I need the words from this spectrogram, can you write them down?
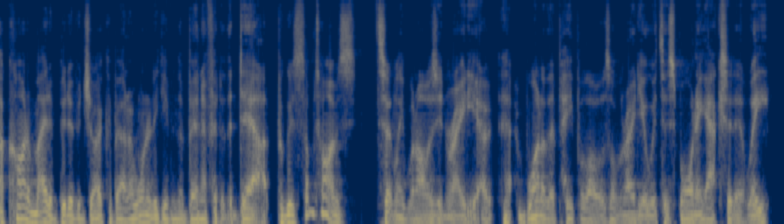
I kind of made a bit of a joke about it. I wanted to give him the benefit of the doubt because sometimes, certainly when I was in radio, one of the people I was on the radio with this morning accidentally,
